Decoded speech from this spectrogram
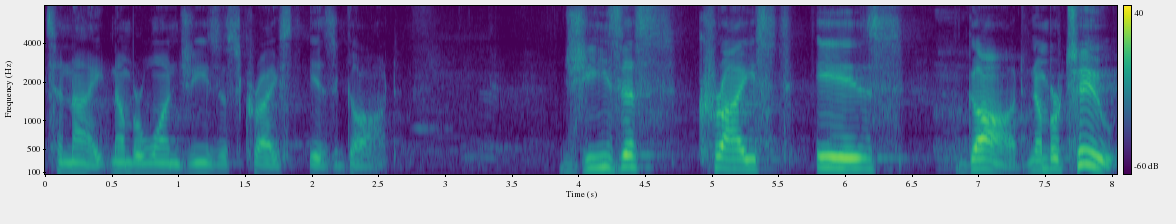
tonight. Number one, Jesus Christ is God. Jesus Christ is God. Number two,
